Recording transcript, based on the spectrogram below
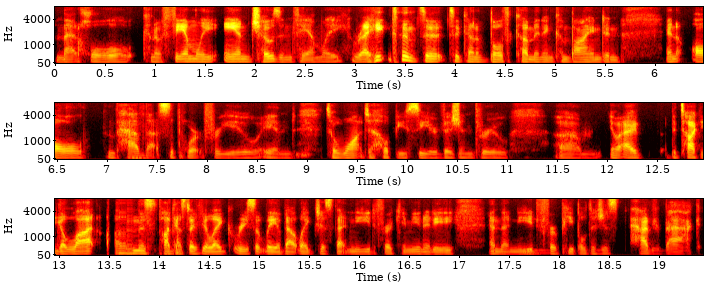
And that whole kind of family and chosen family, right? to to kind of both come in and combined and and all have that support for you and to want to help you see your vision through. Um, you know, I've been talking a lot on this podcast i feel like recently about like just that need for community and that need mm-hmm. for people to just have your back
